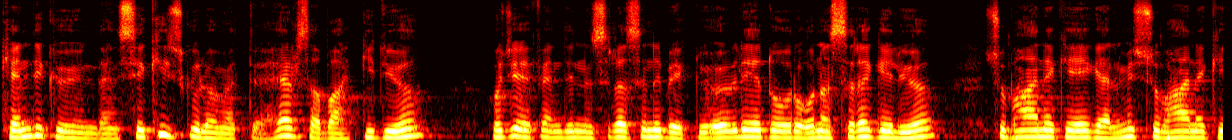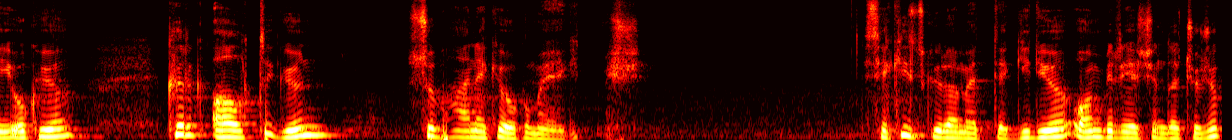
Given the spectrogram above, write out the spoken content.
kendi köyünden 8 kilometre her sabah gidiyor. Hoca efendinin sırasını bekliyor. Öğleye doğru ona sıra geliyor. Subhaneke'ye gelmiş. Subhaneke'yi okuyor. 46 gün Subhaneke okumaya gitmiş. 8 kilometre gidiyor, 11 yaşında çocuk,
